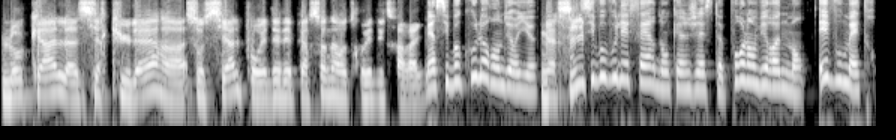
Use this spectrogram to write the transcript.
local, circulaire, social pour aider des personnes à retrouver du travail. Merci beaucoup Laurent Durieux. Merci. Si vous voulez faire donc un geste pour l'environnement et vous mettre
